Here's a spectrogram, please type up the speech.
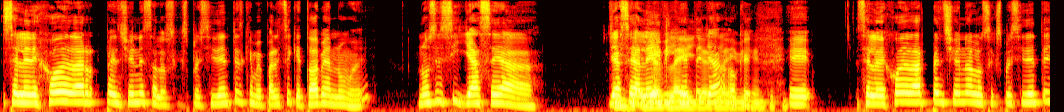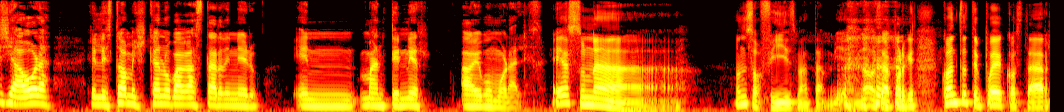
se le dejó de dar pensiones a los expresidentes, que me parece que todavía no, ¿eh? No sé si ya sea ya sea ley vigente ya. Eh, se le dejó de dar pensión a los expresidentes y ahora el Estado mexicano va a gastar dinero en mantener a Evo Morales. Es una. Un sofisma también, ¿no? O sea, porque ¿cuánto te puede costar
